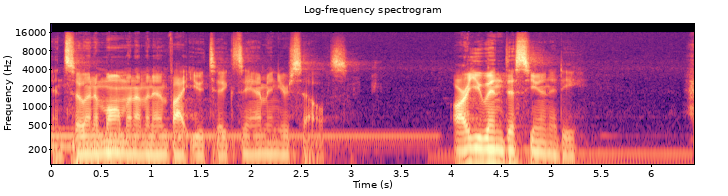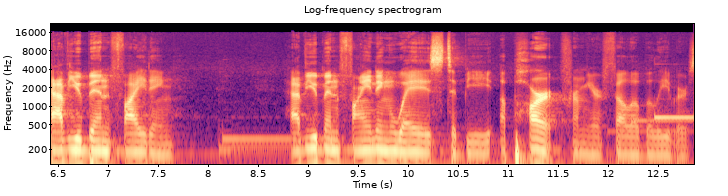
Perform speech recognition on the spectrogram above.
And so, in a moment, I'm going to invite you to examine yourselves. Are you in disunity? Have you been fighting? Have you been finding ways to be apart from your fellow believers?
